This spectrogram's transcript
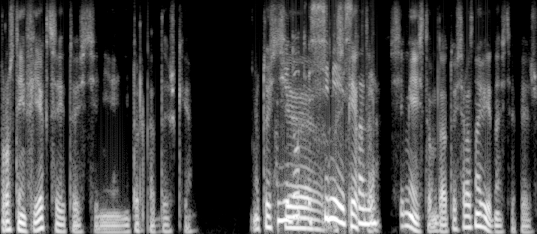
просто инфекции, то есть не, не только отдышки. Ну, то есть они идут с э, спектр семействами. с семейством, да, то есть разновидность, опять же.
